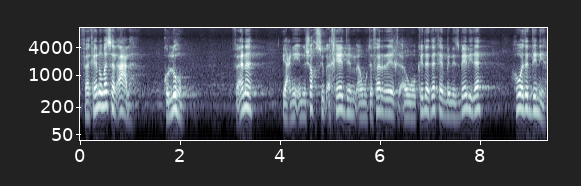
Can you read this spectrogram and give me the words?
فكانوا مثل أعلى كلهم. فأنا يعني إن شخص يبقى خادم أو متفرغ أو كده ده كان بالنسبة لي ده هو ده الدنيا.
